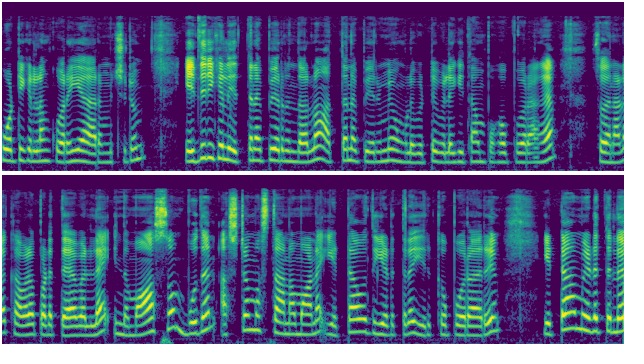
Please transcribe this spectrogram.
போட்டிகள்லாம் குறைய ஆரம்பிச்சிடும். எதிரிகள் எத்தனை பேர் இருந்தாலும் அத்தனை பேருமே உங்களை விட்டு விலகி தான் போக போகிறாங்க ஸோ அதனால் கவலைப்பட தேவையில்லை. இந்த மாதம் புதன் அஷ்டமஸ்தானமான எட்டாவது இடத்துல இருக்க போகிறாரு எட்டாம் இடத்துல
